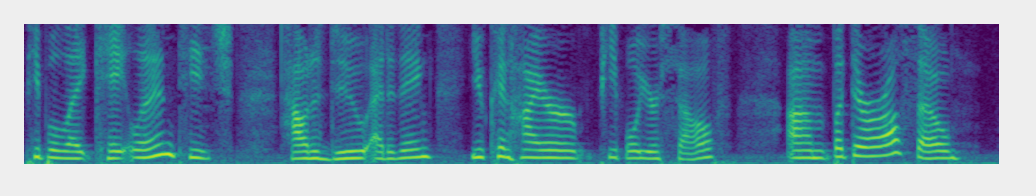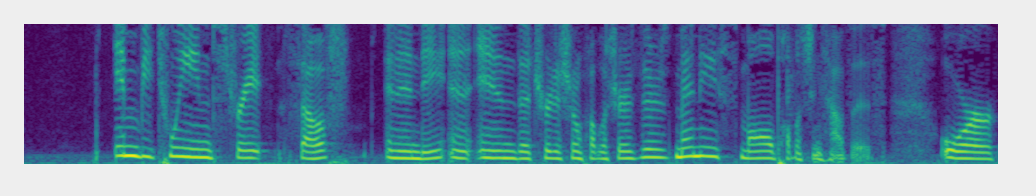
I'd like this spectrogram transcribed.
People like Caitlin teach how to do editing. You can hire people yourself. Um, but there are also in between straight self and indie and, and the traditional publishers, there's many small publishing houses or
